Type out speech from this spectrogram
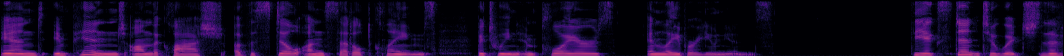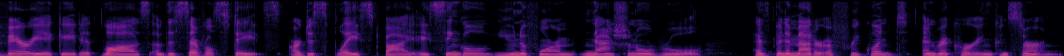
and impinge on the clash of the still unsettled claims between employers and labor unions. The extent to which the variegated laws of the several states are displaced by a single uniform national rule has been a matter of frequent and recurring concern.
